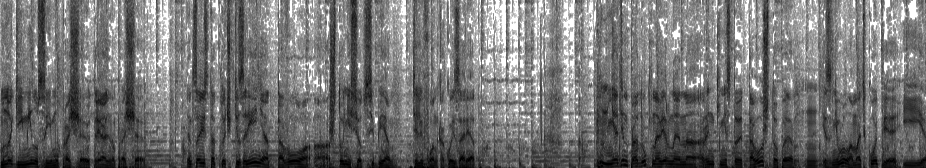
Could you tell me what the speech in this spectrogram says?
многие минусы ему прощают, реально прощают. Это зависит от точки зрения, от того, а, что несет в себе телефон, какой заряд. Ни один продукт, наверное, на рынке не стоит того, чтобы из-за него ломать копии и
